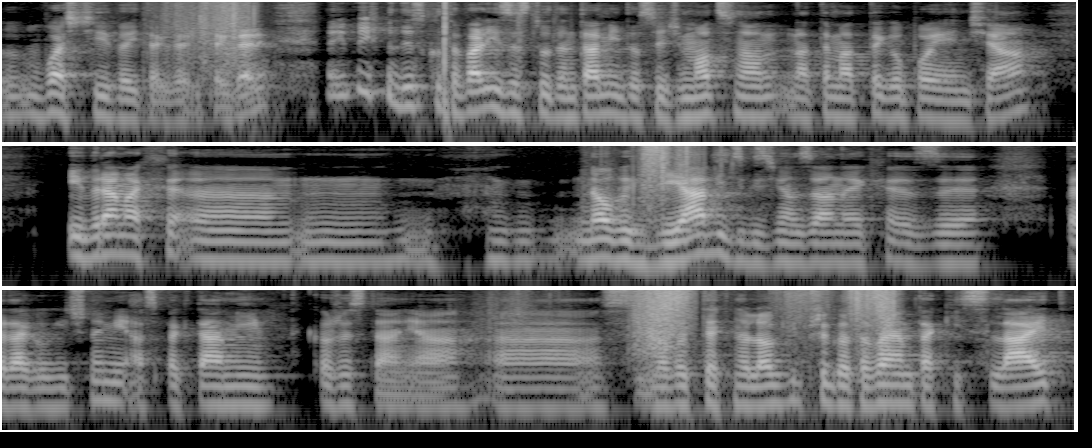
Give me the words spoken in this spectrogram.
właściwe itd. Tak itd. Tak no i myśmy dyskutowali ze studentami dosyć mocno na temat tego pojęcia. I w ramach nowych zjawisk związanych z pedagogicznymi aspektami korzystania e, z nowych technologii. Przygotowałem taki slajd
